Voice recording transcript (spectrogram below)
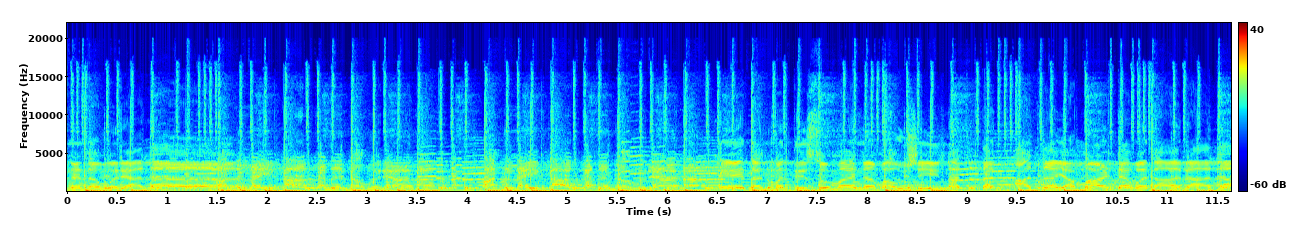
काकन नवऱ्याला. हे धन्वंती सुमन मावशी नाचतान आज या मांडव दाराला.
